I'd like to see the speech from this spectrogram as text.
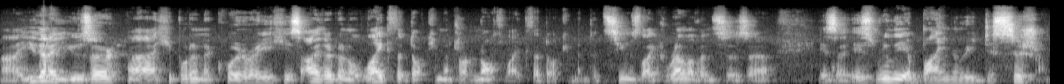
uh, you got a user, uh, he put in a query, he's either going to like the document or not like the document. It seems like relevance is, a, is, a, is really a binary decision,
